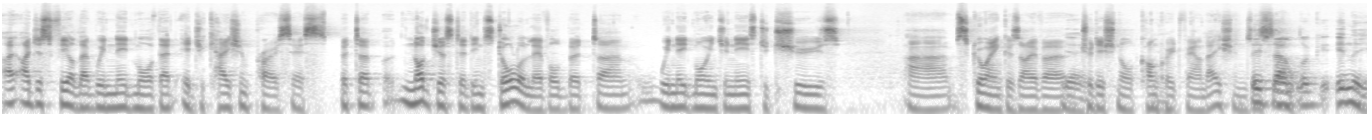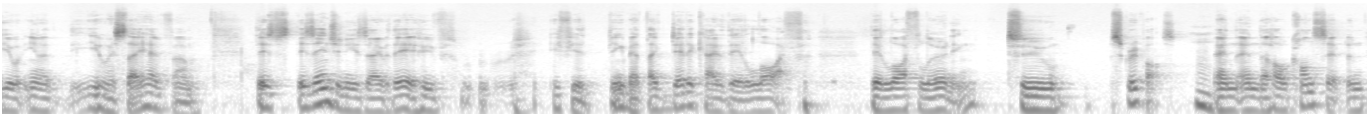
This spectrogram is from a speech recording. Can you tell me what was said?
I, I just feel that we need more of that education process, but uh, not just at installer level, but um, we need more engineers to choose uh, screw anchors over Yeah. traditional concrete foundations. There's as well. um, look in the U, you know the US they have um, there's there's engineers over there who've if you think about it, they've dedicated their life their life learning to screw poles and and the whole concept and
